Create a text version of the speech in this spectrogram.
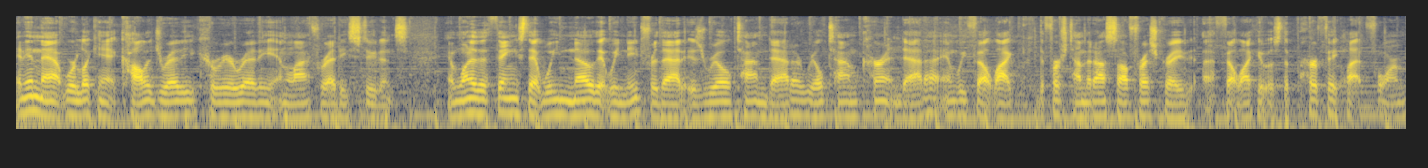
and in that we're looking at college-ready, career-ready, and life-ready students. And one of the things that we know that we need for that is real-time data, real-time current data, and we felt like the first time that I saw FreshGrade, I felt like it was the perfect platform.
